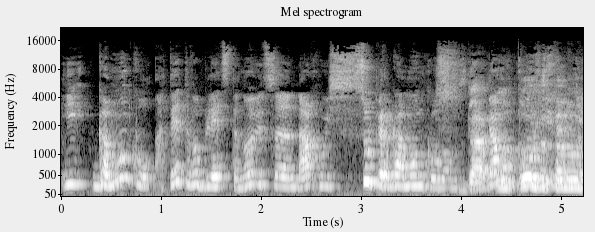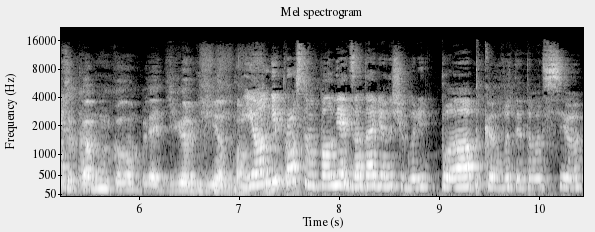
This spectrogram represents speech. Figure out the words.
И гомункул от этого, блядь, становится нахуй супер гомункулом. Да, он Гомункулом тоже становится гомункулом, блядь, дивергентом. И он не просто выполняет задание, он еще говорит «папка», вот это вот все.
